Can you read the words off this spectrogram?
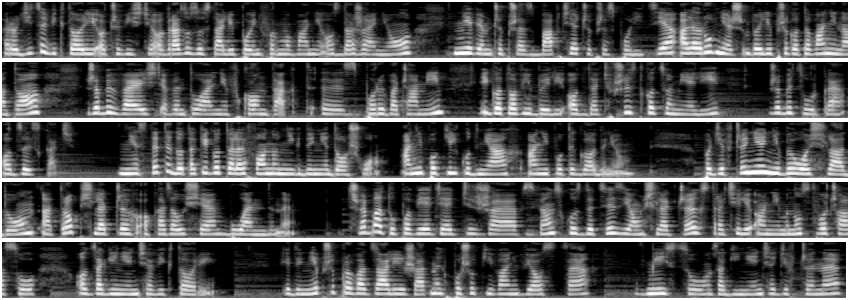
Rodzice Wiktorii oczywiście od razu zostali poinformowani o zdarzeniu. Nie wiem, czy przez babcię, czy przez policję, ale również byli przygotowani na to, żeby wejść ewentualnie w kontakt y, z porywaczami i gotowi byli oddać wszystko, co mieli, żeby córkę odzyskać. Niestety do takiego telefonu nigdy nie doszło, ani po kilku dniach, ani po tygodniu. Po dziewczynie nie było śladu, a trop śledczych okazał się błędny. Trzeba tu powiedzieć, że w związku z decyzją śledczych stracili oni mnóstwo czasu od zaginięcia Wiktorii. Kiedy nie przeprowadzali żadnych poszukiwań w wiosce, w miejscu zaginięcia dziewczyny,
